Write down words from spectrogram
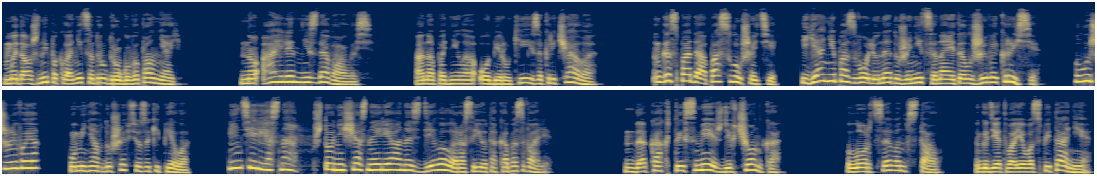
Мы должны поклониться друг другу, выполняй!» Но Айлин не сдавалась. Она подняла обе руки и закричала. «Господа, послушайте, я не позволю Неду жениться на этой лживой крысе. Лживая? У меня в душе все закипело. Интересно, что несчастная Риана сделала, раз ее так обозвали? «Да как ты смеешь, девчонка?» Лорд Севан встал. «Где твое воспитание?»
